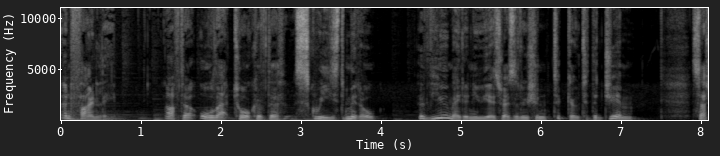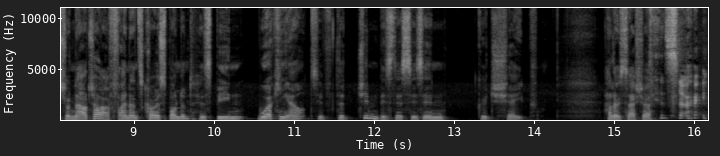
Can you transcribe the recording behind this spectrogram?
And finally, after all that talk of the squeezed middle, have you made a New Year's resolution to go to the gym? Sasha Nauta, our finance correspondent, has been working out if the gym business is in good shape. Hello, Sasha. Sorry.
